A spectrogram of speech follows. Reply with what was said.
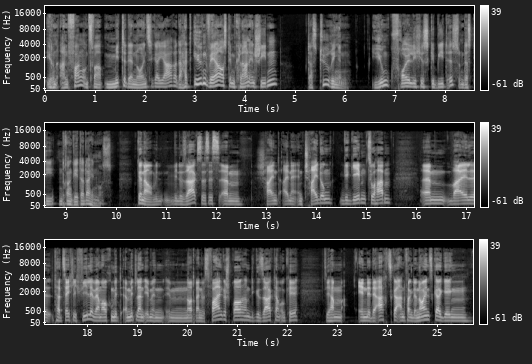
ihren Anfang. Und zwar Mitte der 90er Jahre. Da hat irgendwer aus dem Clan entschieden, dass Thüringen jungfräuliches Gebiet ist und dass die Ndrangheta dahin muss. Genau, wie, wie du sagst, es ist ähm, scheint eine Entscheidung gegeben zu haben, ähm, weil tatsächlich viele, wir haben auch mit Ermittlern eben in, in Nordrhein-Westfalen gesprochen, die gesagt haben, okay, sie haben Ende der 80er, Anfang der 90er gegen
